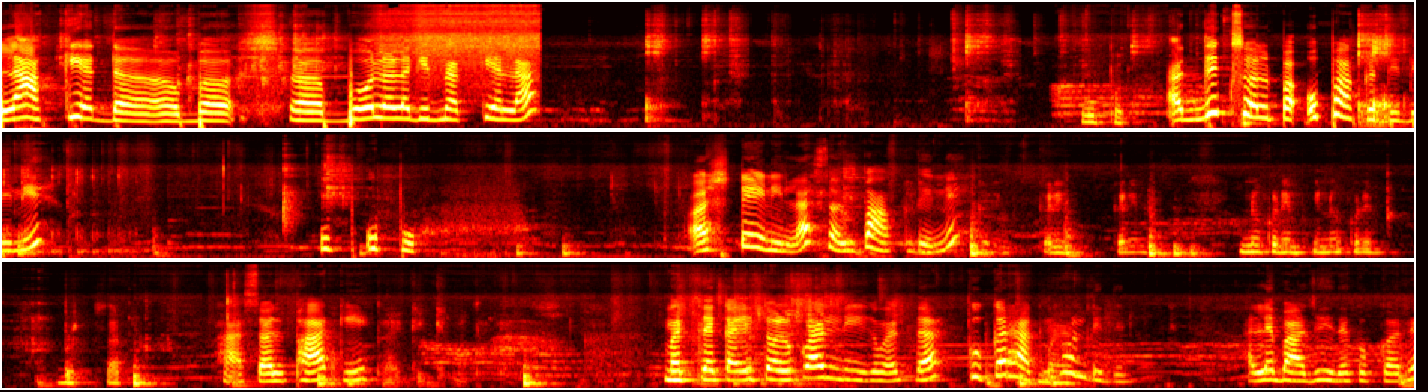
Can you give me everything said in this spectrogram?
ಎಲ್ಲ ಅಕ್ಕಿ ಬ ಬೋಲ್ ಒಳಗಿದ್ನ ಅಕ್ಕಿ ಅಲ್ಲ? ಉಪ್ಪು. ಅದಕ್ಕೆ ಸ್ವಲ್ಪ ಉಪ್ಪು ಹಾಕತಿದ್ದೀನಿ ಉಪ್ಪು ಉಪ್ಪು. ಅಷ್ಟೇನಿಲ್ಲ ಸ್ವಲ್ಪ ಹಾಕ್ತೀನಿ. ಕಡಿಮೆ ಕಡಿಮೆ ಕಡಿಮೆ ಇನ್ನೂ ಕಡಿಮೆ ಇನ್ನೂ ಕಡಿಮೆ ಸಾಕು. ಹಾಂ ಸ್ವಲ್ಪ ಹಾಕಿ. ಮತ್ತೆ ಕೈ ತೊಳ್ಕೊಂಡು ಈಗ ಮತ್ತೆ ಕುಕ್ಕರ್ ಹಾಕಿ ಹೊಂಟಿದ್ದೀನಿ. ಅಲ್ಲೇ ಬಾಜು ಇದೆ ಕುಕ್ಕರ್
